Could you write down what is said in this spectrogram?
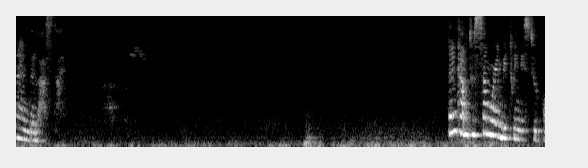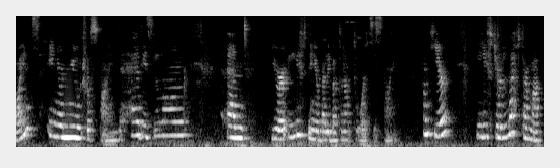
And the last time. Then come to somewhere in between these two points in your neutral spine. The head is long and you're lifting your belly button up towards the spine. From here, lift your left arm up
